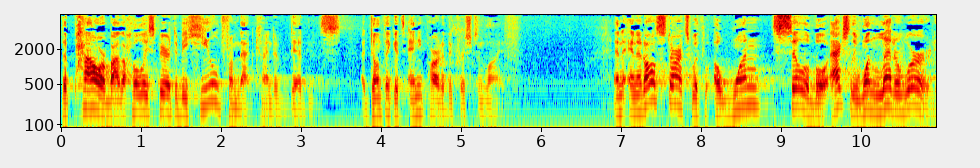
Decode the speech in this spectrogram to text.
the power by the Holy Spirit to be healed from that kind of deadness. I don't think it's any part of the Christian life. And, and it all starts with a one syllable, actually one letter word.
